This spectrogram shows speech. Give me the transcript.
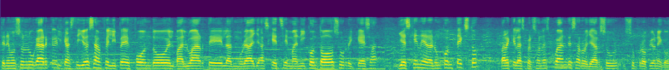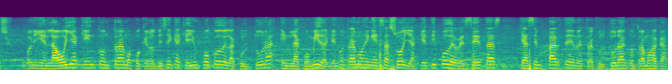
Tenemos un lugar, el castillo de San Felipe de fondo, el baluarte, las murallas, Getsemaní con toda su riqueza. Y es generar un contexto para que las personas puedan desarrollar su, su propio negocio. Bueno, y en la olla, ¿qué encontramos? Porque nos dicen que aquí hay un poco de la cultura en la comida. ¿Qué encontramos en esas ollas? ¿Qué tipo de recetas que hacen parte de nuestra cultura encontramos acá?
